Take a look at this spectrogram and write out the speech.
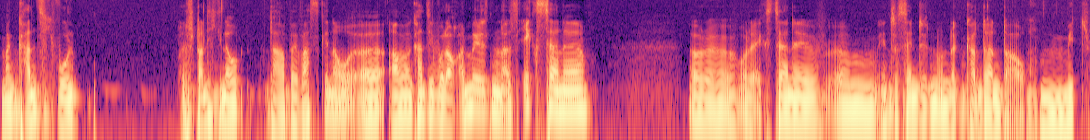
man kann sich wohl, das stand nicht genau da bei was genau, äh, aber man kann sich wohl auch anmelden als externe oder, oder externe ähm, Interessenten und kann dann da auch mit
